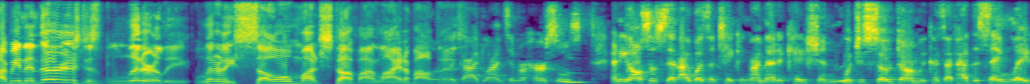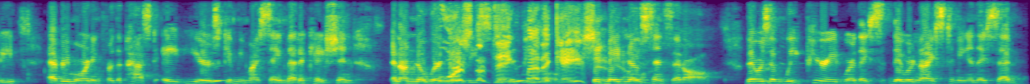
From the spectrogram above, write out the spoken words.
I mean, and there is just literally, literally so much stuff online about this. the guidelines and rehearsals. And he also said I wasn't taking my medication, which is so dumb because I've had the same lady every morning for the past eight years give me my same medication, and I'm nowhere near these to take stupid people. medication, It made no sense at all. There was a week period where they they were nice to me and they said.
